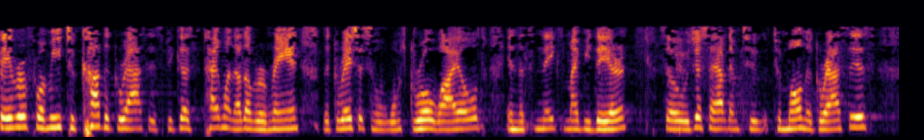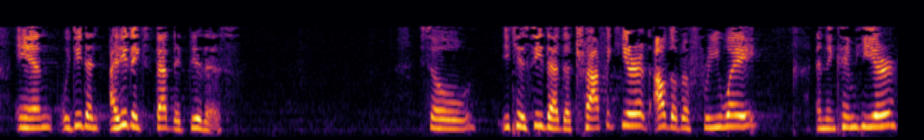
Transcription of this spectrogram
favor for me to cut the grasses because Taiwan lot of rain, the grasses will grow wild and the snakes might be there. So we just have them to, to mow the grasses and we didn't, I didn't expect they did this. So you can see that the traffic here out of the freeway and then came here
